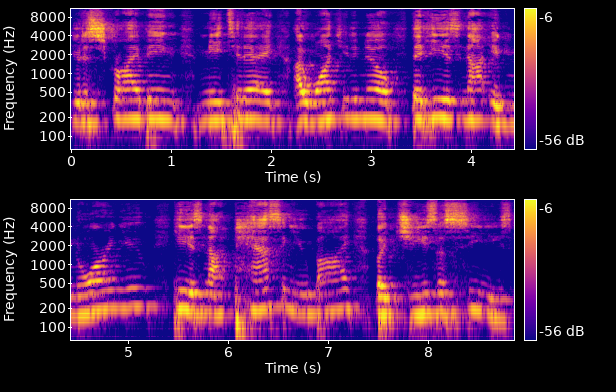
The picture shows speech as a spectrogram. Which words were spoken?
you're describing me today, I want you to know that He is not ignoring you. He is not passing you by, but Jesus sees,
